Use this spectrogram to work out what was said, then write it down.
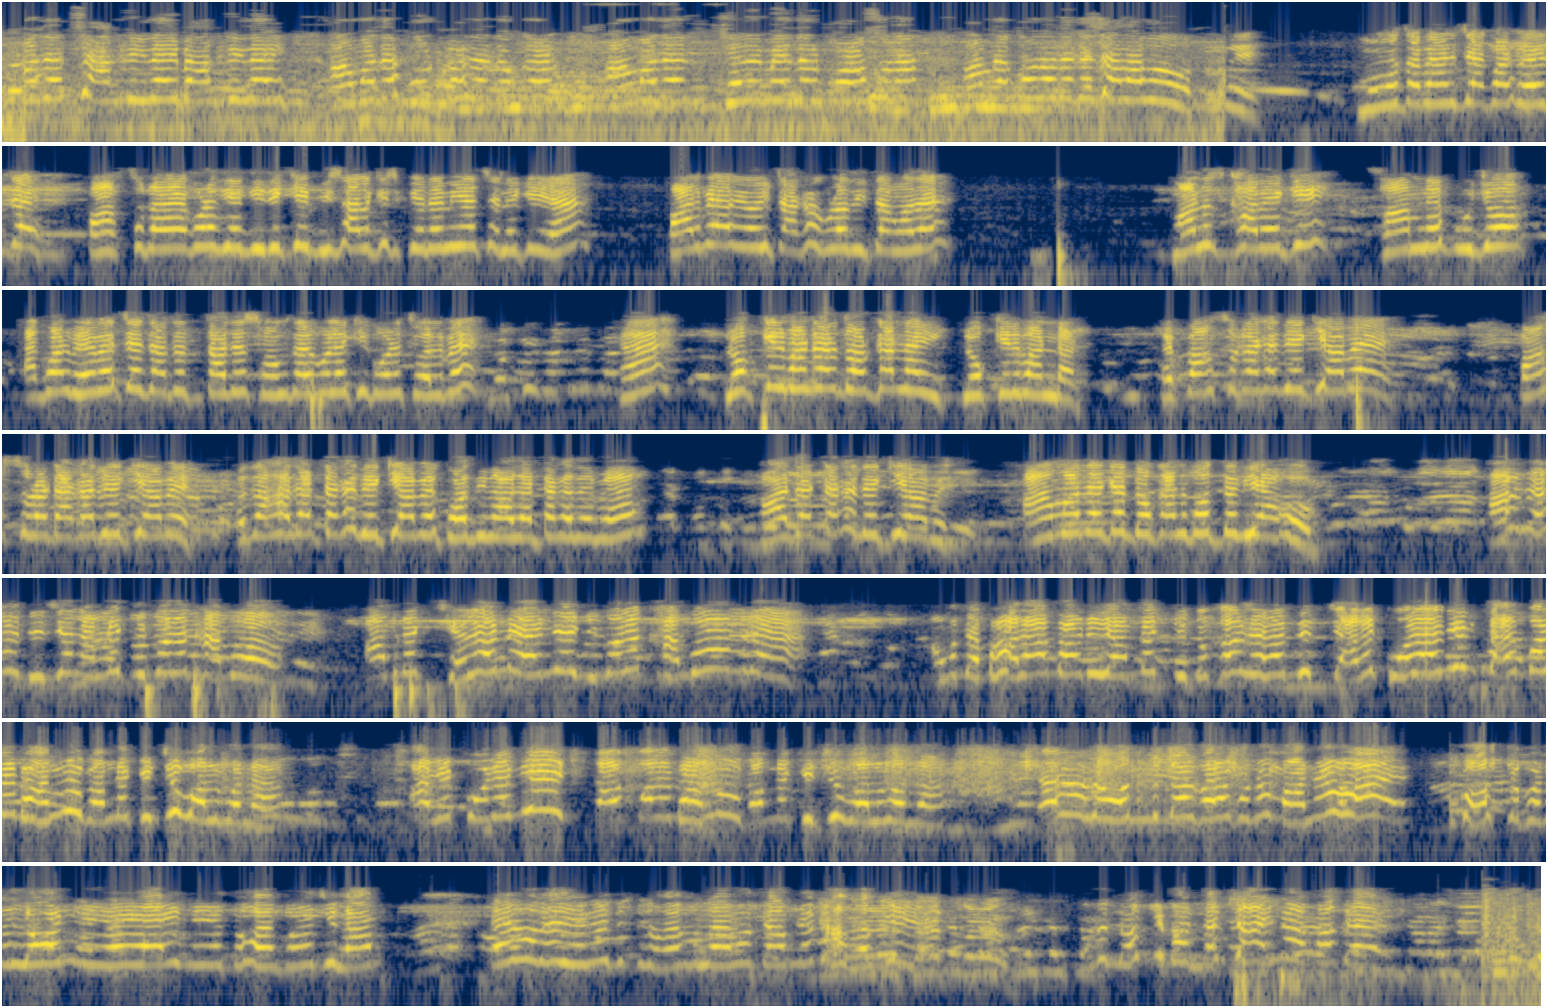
আমাদের চাকরি নেই বাকরি নেই আমাদের ফুটপাতের দোকান আমাদের ছেলে মেয়েদের পড়াশোনা আমরা কোথা থেকে চালাবো? মমতা ব্যানার্জি একবার হয়েছে পাঁচশো টাকা করে দিয়ে দিদি কি বিশাল কিছু কিনে নিয়েছে নাকি হ্যাঁ? পারবে ওই- টাকাগুলো দিতে আমাদের? মানুষ খাবে কি? সামনে পুজো, একবার ভেবেছে যাদের তাদের সংসার বলে কি করে চলবে? হ্যাঁ? লক্ষ্মীর ভান্ডার দরকার নেই, লক্ষ্মীর ভান্ডার ওই পাঁচশো টাকা দিয়ে কি হবে? পাঁচশো টাকা দিয়ে কি হবে? ওই হাজার টাকা দিয়ে কি হবে? কদিন হাজার টাকা দেবে হ্যাঁ? হাজার টাকা দিয়ে কি হবে? আমাদেরকে দোকান করতে দেওয়া হোক। আমরা কি করে খাব আমরা ছেলে মেয়ে নিয়ে কি করে খাব আমরা আমাদের ভাড়া বাড়ি আমরা কি দোকান ভেঙে দিচ্ছি আরে করে দিন তারপরে ভাঙুক আমরা কিছু বলব না আগে করে দিন তারপরে ভাঙুক আমরা কিছু বলব না এভাবে অত্যাচার করার কোনো মানে হয় কষ্ট করে লোন নিয়ে এই নিয়ে দোকান করেছিলাম এইভাবে ভেঙে দিচ্ছি দোকানগুলোর মধ্যে আমরা খাব কি আমরা লক্ষ্মী ভান্ডার চাই না আমাদের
